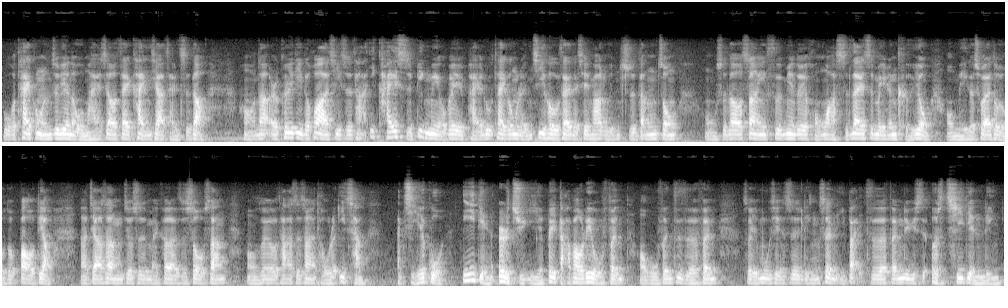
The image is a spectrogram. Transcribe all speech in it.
不过太空人这边呢，我们还是要再看一下才知道哦。那尔奎蒂的话，其实他一开始并没有被排入太空人季后赛的先发轮值当中哦，直到上一次面对红袜，实在是没人可用哦，每个出来都有都爆掉，那加上就是麦克勒斯受伤哦，最后他是上来投了一场，结果一点二局也被打爆六分哦，五分自责分。所以目前是零胜一败，得分率是二十七点零。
